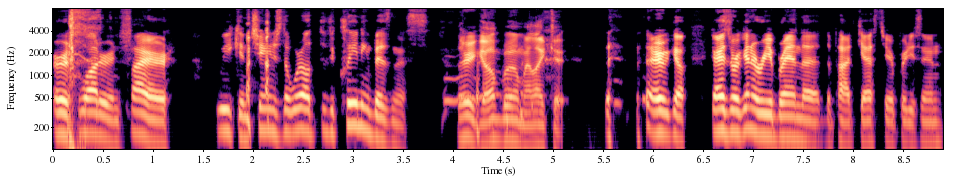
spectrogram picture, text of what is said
earth, water, and fire, we can change the world through the cleaning business. There you go. Boom. I like it. There we go, guys. We're gonna rebrand the the podcast here pretty soon.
